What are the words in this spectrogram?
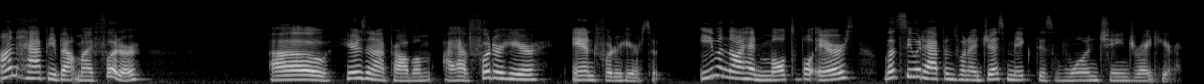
unhappy about my footer. Oh, here's a problem. I have footer here and footer here. So even though I had multiple errors, let's see what happens when I just make this one change right here.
